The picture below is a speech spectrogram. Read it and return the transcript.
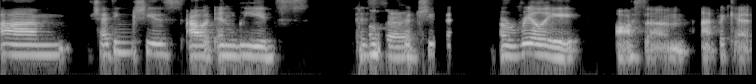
Um, I think she's out in Leeds. Is, Okay. But she's a really awesome advocate.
